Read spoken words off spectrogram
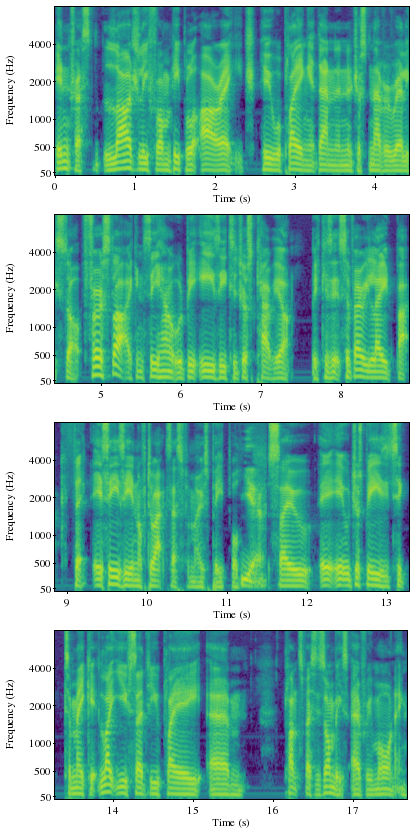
interest, largely from people our age who were playing it then and it just never really stopped. For a start, I can see how it would be easy to just carry on because it's a very laid back thing. It's easy enough to access for most people. Yeah. So it, it would just be easy to, to make it, like you said, you play um, Plants vs. Zombies every morning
